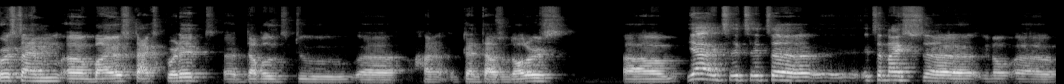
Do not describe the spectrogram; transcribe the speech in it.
first time uh, buyer's tax credit uh, doubled to uh, ten thousand dollars. Um, yeah, it's it's it's a it's a nice uh, you know uh,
